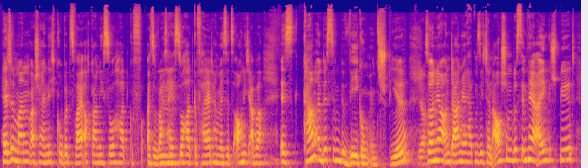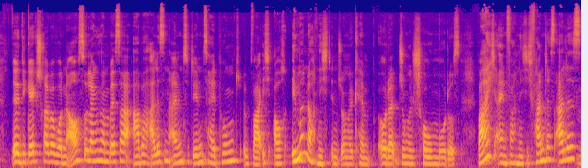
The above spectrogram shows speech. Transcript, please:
hätte man wahrscheinlich Gruppe 2 auch gar nicht so hart gefeiert. Also was heißt so hart gefeiert, haben wir es jetzt auch nicht, aber es kam ein bisschen Bewegung ins Spiel. Ja. Sonja und Daniel hatten sich dann auch schon ein bisschen mehr eingespielt. Äh, Die Gagschreiber wurden auch so langsam besser, aber alles in allem zu dem Zeitpunkt war ich auch immer noch nicht in Dschungelcamp oder Dschungelshow-Modus. War ich einfach nicht. Ich fand das alles,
